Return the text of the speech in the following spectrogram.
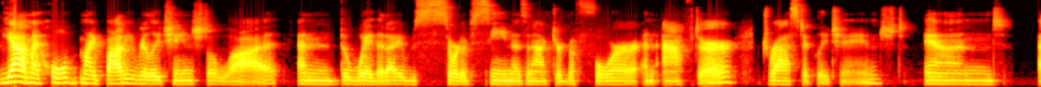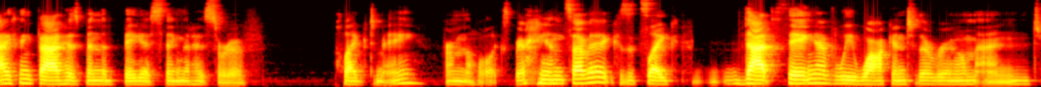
Yeah, my whole my body really changed a lot, and the way that I was sort of seen as an actor before and after drastically changed. And I think that has been the biggest thing that has sort of plagued me from the whole experience of it because it's like that thing of we walk into the room and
